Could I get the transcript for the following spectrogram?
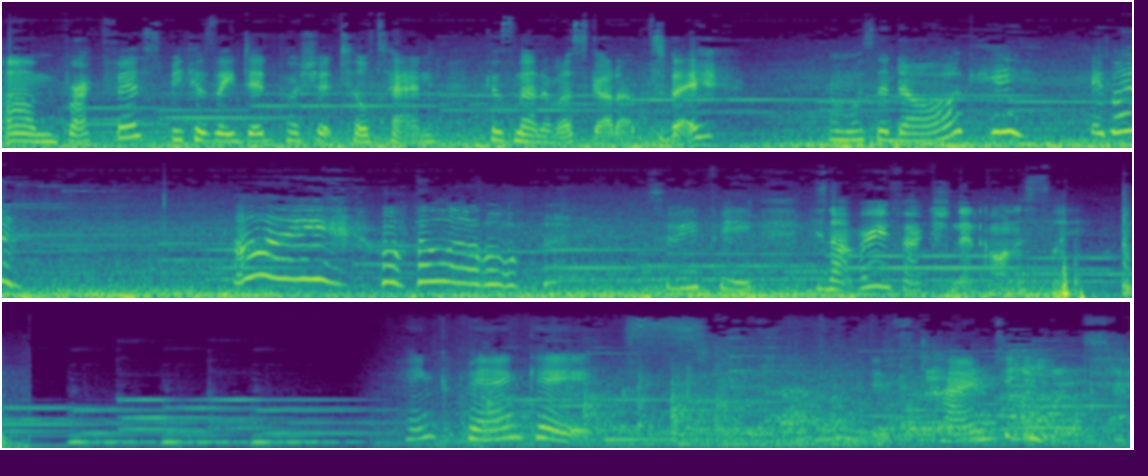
um, breakfast because they did push it till 10 because none of us got up today. I'm with the dog. Hey, hey bud. Hi, oh, hello. Sweet. He's not very affectionate honestly. Pink pancakes. It's time to eat.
